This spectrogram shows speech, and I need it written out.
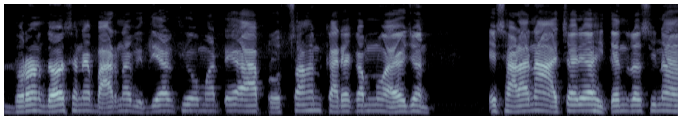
ધોરણ દસ અને બારના વિદ્યાર્થીઓ માટે આ પ્રોત્સાહન કાર્યક્રમનું આયોજન એ શાળાના આચાર્ય હિતેન્દ્રસિંહના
